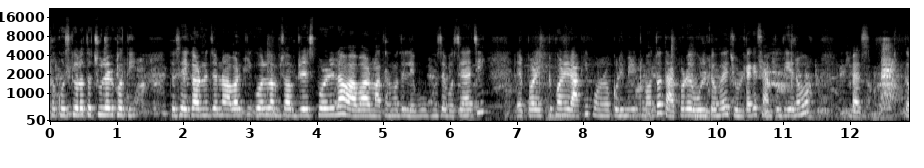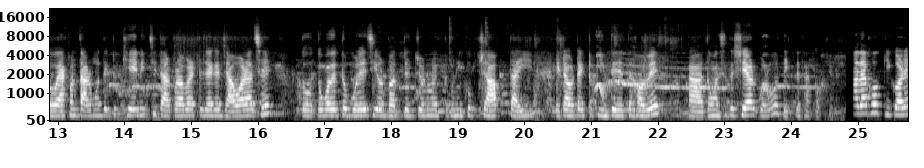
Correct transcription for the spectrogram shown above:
তো খুশকি হলো তো চুলের ক্ষতি। তো সেই কারণের জন্য আবার কি করলাম, সব ড্রেস পরে নিলাম। আবার মাথার মধ্যে লেবু ঘষে বসে আছি। এরপর একটুখানি রাখি, পনেরো কুড়ি মিনিট মতো। তারপরে উল্টো হয়ে চুলটাকে শ্যাম্পু দিয়ে নেব। ব্যাস। তো এখন তার মধ্যে একটু খেয়ে নিচ্ছি, তারপর আবার একটা জায়গায় যাওয়ার আছে। তো তোমাদের তো বলেছি ওর বার্থডের জন্য একটুখানি খুব চাপ, তাই এটা ওটা একটু কিনতে যেতে হবে। তোমাদের সাথে শেয়ার করব, দেখতে থাকো। না দেখো কি করে,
